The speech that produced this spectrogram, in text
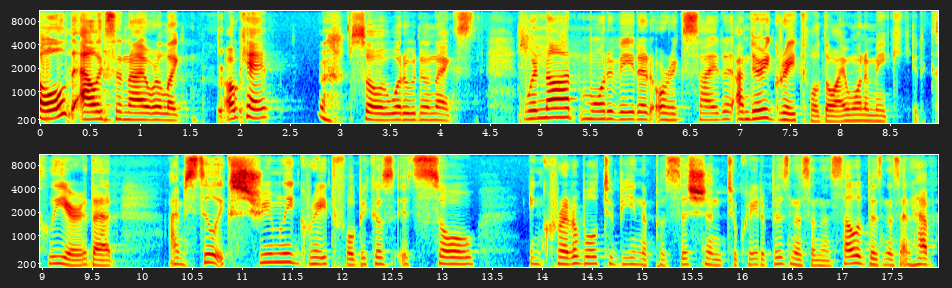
sold. Alex and i were like okay. So what do we do next? We're not motivated or excited. I'm very grateful though. I want to make it clear that i'm still extremely grateful because it's so incredible to be in a position to create a business and then sell a business and have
